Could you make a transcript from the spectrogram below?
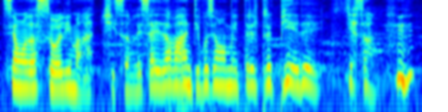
siamo da soli, ma ci sono le sedie davanti, possiamo mettere il treppiede. Yes!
